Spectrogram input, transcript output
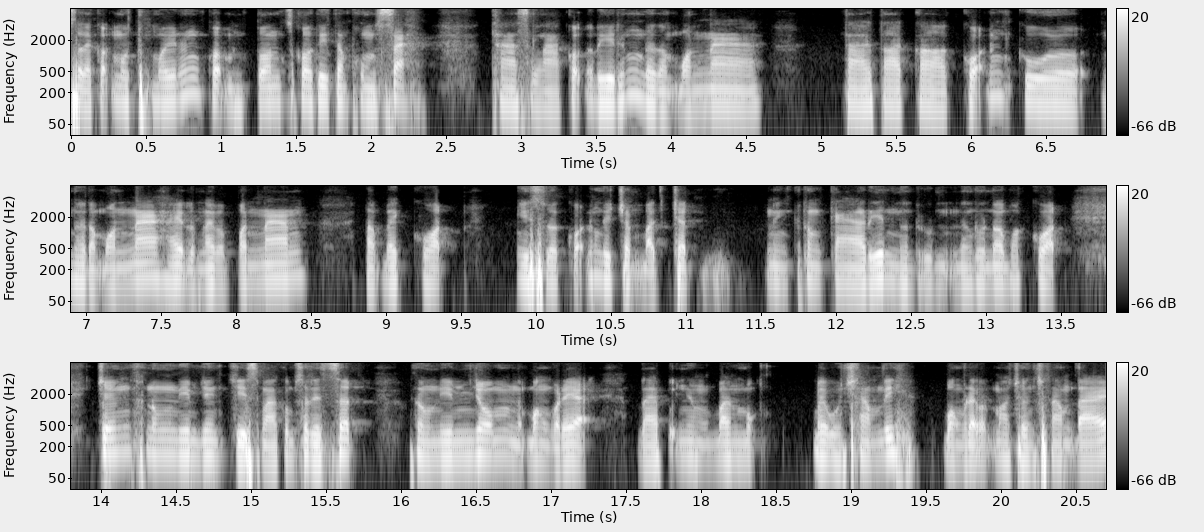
សិស្សគាត់មកថ្មីហ្នឹងគាត់មិនទាន់ស្គាល់ទីតាំងភូមិសាស្ត្រថាសាលាគាត់រៀនហ្នឹងនៅតំបន់ណាតើតើគាត់ហ្នឹងគួរនៅតំបន់ណាហើយតម្លៃប៉ុណ្ណាដើម្បីគាត់ងាយស្រួលគាត់នឹងរៀបចំបាច់ចិត្តនឹងក្នុងការរៀននឹងរស់នៅរបស់គាត់អញ្ចឹងក្នុងនាមយើងជាសមាគមសិទ្ធិសិទ្ធក្នុងនាមខ្ញុំនិងបងវរៈដែលពួកខ្ញុំបានមុខ3 4ឆ្នាំនេះបងវរៈគាត់មកច្រើនឆ្នាំដែរ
